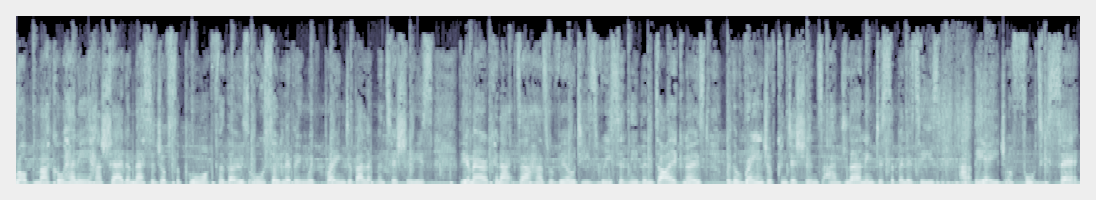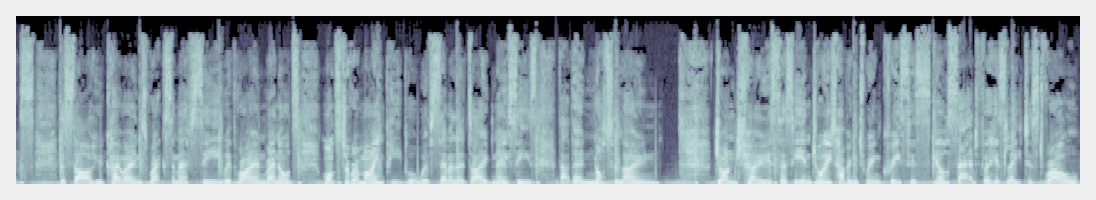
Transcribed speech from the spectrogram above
Rob McElhenney has shared a message of support for those also living with brain development issues. The American actor has revealed he's recently been diagnosed with a range of conditions and learning disabilities at the age of 46. The star who co-owns Wrexham FC with Ryan Reynolds wants to remind people with similar diagnoses that they're not alone. John Cho says he enjoyed having to increase his skill set for his latest role.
